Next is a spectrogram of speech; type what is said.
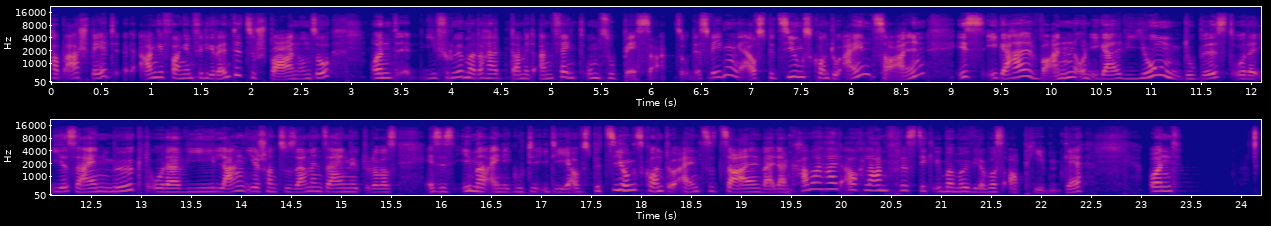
habe auch spät angefangen, für die Rente zu sparen und so. Und je früher man da halt damit anfängt, umso besser. So, deswegen aufs Beziehungskonto einzahlen ist egal wann und egal wie jung du bist oder ihr sein mögt oder wie lang ihr schon zusammen sein mögt oder was. Es ist immer eine gute Idee, aufs Beziehungskonto einzuzahlen, weil dann kann man halt auch langfristig immer mal wieder was abheben, gell? Und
